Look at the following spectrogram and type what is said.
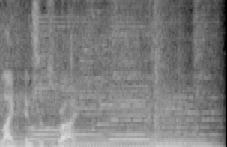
like and subscribe.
